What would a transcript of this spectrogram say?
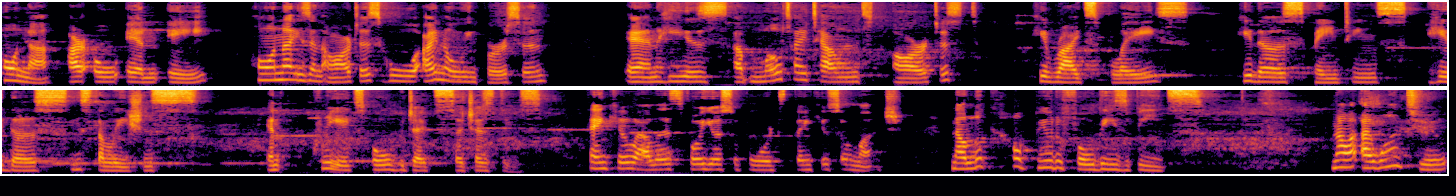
Hona, R-O-N-A. Hona is an artist who I know in person and he is a multi-talented artist. He writes plays, he does paintings, he does installations, and creates objects such as these. Thank you, Alice, for your support. Thank you so much. Now look how beautiful these beads. Now I want to,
